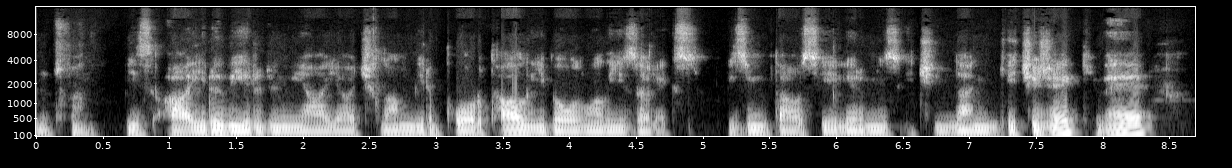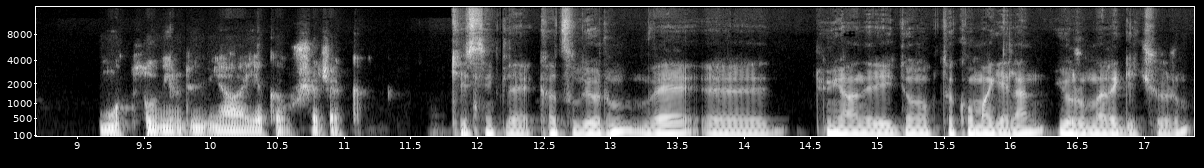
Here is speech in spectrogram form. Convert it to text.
lütfen. Biz ayrı bir dünyaya açılan bir portal gibi olmalıyız Alex. Bizim tavsiyelerimiz içinden geçecek ve mutlu bir dünyaya kavuşacak. Kesinlikle katılıyorum ve e, dünyaneregidiyor.com'a gelen yorumlara geçiyorum.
